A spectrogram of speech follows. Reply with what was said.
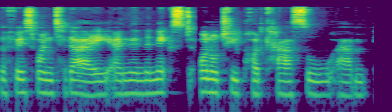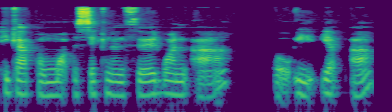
the first one today, and then the next one or two podcasts will um, pick up on what the second and third one are or yep, are.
